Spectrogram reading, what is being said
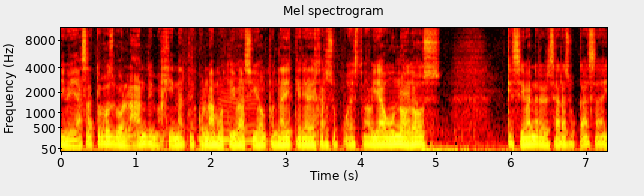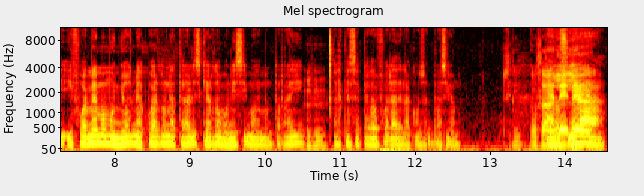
y veías a todos volando, imagínate, con la motivación, pues nadie quería dejar su puesto. Había uno o dos que se iban a regresar a su casa. Y, y fue Memo Muñoz, me acuerdo, un lateral izquierdo buenísimo de Monterrey, Ujú, el que se quedó fuera de la concentración. sí. O sea, le- le- era-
